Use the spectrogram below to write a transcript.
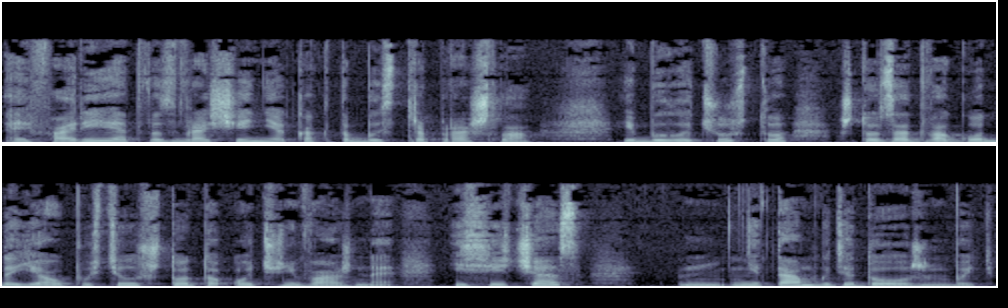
Эйфория от возвращения как-то быстро прошла, и было чувство, что за два года я упустил что-то очень важное, и сейчас не там, где должен быть.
